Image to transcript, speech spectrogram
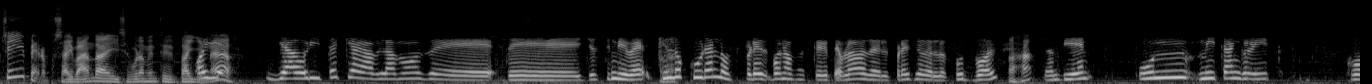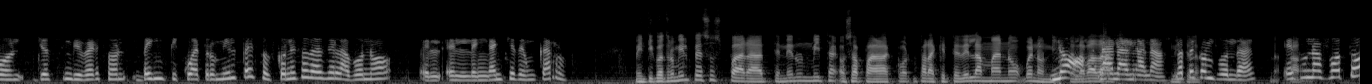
sí, pero pues hay banda y seguramente va a Oye, llenar. Y ahorita que hablamos de, de Justin Bieber, qué Ajá. locura los precios, bueno, que te hablaba del precio del fútbol, Ajá. también un meet and greet con Justin Bieber son 24 mil pesos, con eso das el abono, el, el enganche de un carro. 24 mil pesos para tener un meet, and- o sea, para, para que te dé la mano, bueno, ni te No, la va a no, dar. no, no, no, Ni no te te la- confundas, No, es ah. una foto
